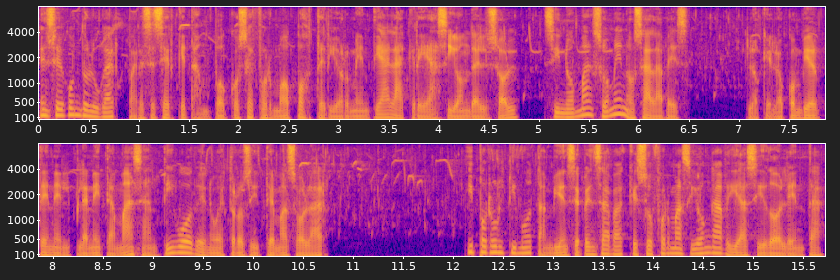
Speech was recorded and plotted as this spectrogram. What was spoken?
en segundo lugar, parece ser que tampoco se formó posteriormente a la creación del Sol, sino más o menos a la vez, lo que lo convierte en el planeta más antiguo de nuestro sistema solar. Y por último, también se pensaba que su formación había sido lenta,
